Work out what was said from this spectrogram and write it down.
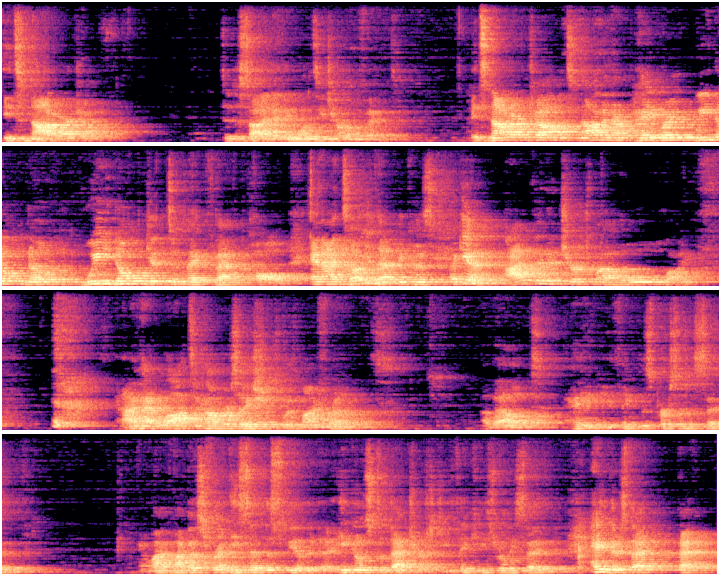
it's not our job to decide anyone's eternal fate. It's not our job. It's not in our pay grade. We don't know. We don't get to make that call. And I tell you that because, again, I've been in church my whole life. And I've had lots of conversations with my friends about, hey, do you think this person is saved? My, my best friend, he said this the other day. He goes to that church. Do you think he's really saved? Hey, there's that, that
